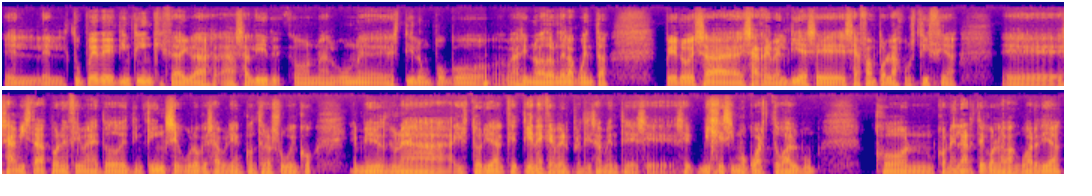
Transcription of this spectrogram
El, tupé de Tintín quizá iba a salir con algún estilo un poco más innovador de la cuenta, pero esa, esa rebeldía, ese, afán por la justicia, eh, esa amistad por encima de todo de Tintín, seguro que sabría encontrar su hueco en medio de una historia que tiene que ver precisamente ese, ese vigésimo cuarto álbum con, con, el arte, con la vanguardia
